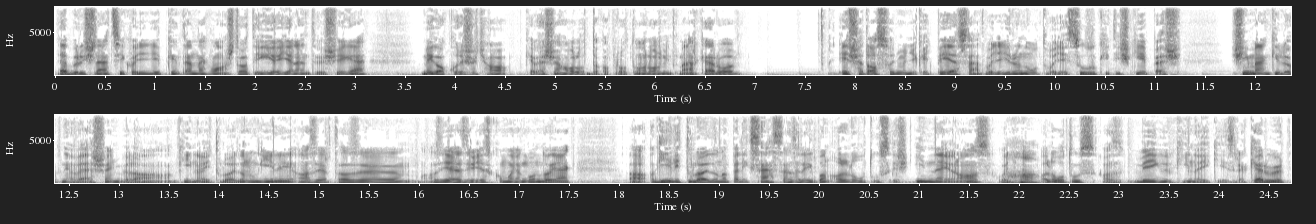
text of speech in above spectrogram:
Ebből is látszik, hogy egyébként ennek van stratégiai jelentősége, még akkor is, hogyha kevesen hallottak a Protonról, mint márkáról. És hát az, hogy mondjuk egy PSA-t, vagy egy Renault, vagy egy Suzuki-t is képes simán kilökni a versenyből a kínai tulajdonú Gili, azért az, az jelzi, hogy ezt komolyan gondolják. A, a Gili tulajdona pedig 100%-ban a Lotus, és innen jön az, hogy Aha. a Lotus az végül kínai kézre került,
